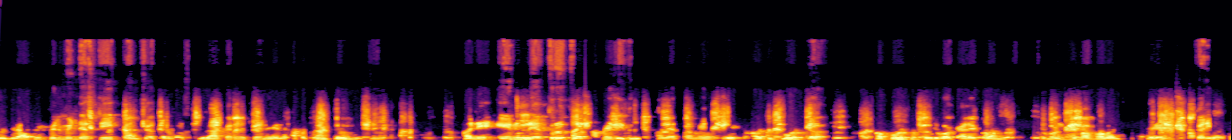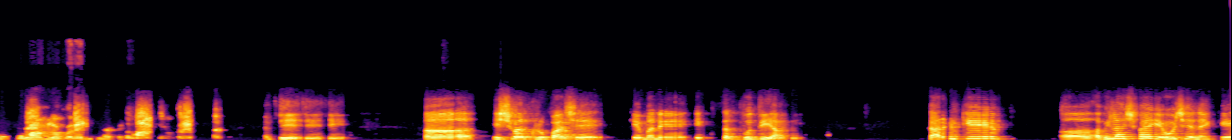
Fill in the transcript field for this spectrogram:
ગુજરાતી ફિલ્મ ઇન્ડસ્ટ્રી પંચોતેર વર્ષ પૂરા કરે છે અને એને આપણે ઉજવવું છે અને એનું નેતૃત્વ તમે લીધું. અને તમે એક અદ્ભુત અભૂતપૂર્વ કાર્યક્રમ મુંબઈમાં ભવન કરી તમામ લોકોને ભેગા કર્યા. જી જી જી. ઈશ્વર કૃપા છે કે મને એક સદબુદ્ધિ આપી. કારણ કે અભિલાષભાઈ એવું છે ને કે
